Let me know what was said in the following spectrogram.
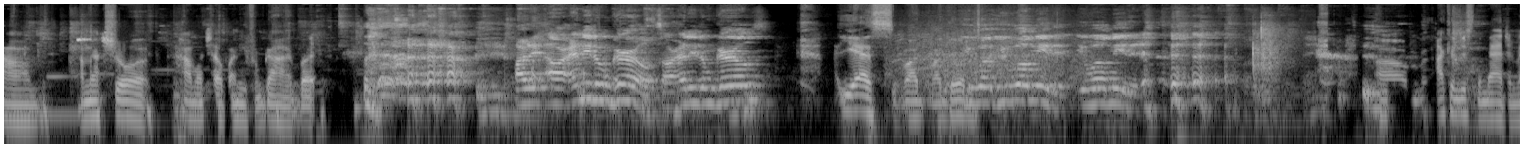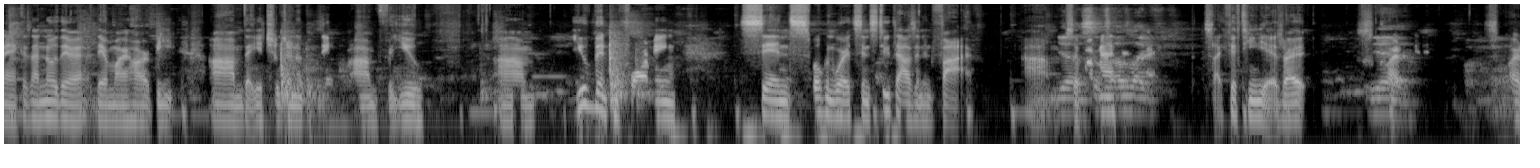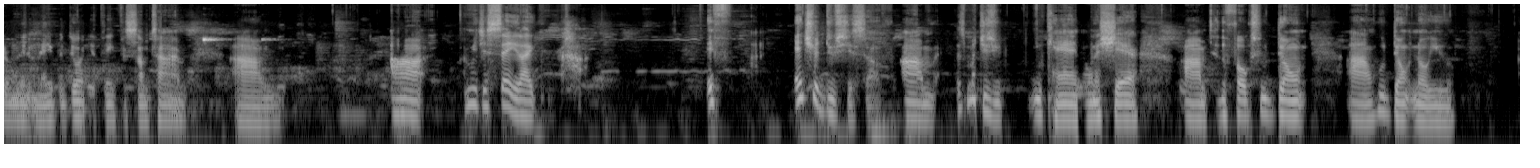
Um, I'm not sure how much help I need from God, but are they are any of them girls? Are any of them girls? Yes, my, my daughter. You will you will need it. You will need it. um, I can just imagine, man, because I know they're they're my heartbeat. Um, that your children are the same um, for you. Um, you've been performing since spoken word since 2005. Um, yeah, so I was like, it's like 15 years, right? It's yeah. Quite, it's quite a minute, man. You've been doing your thing for some time. Um, uh, let me just say, like, if introduce yourself um, as much as you you can want to share um, to the folks who don't um, who don't know you,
